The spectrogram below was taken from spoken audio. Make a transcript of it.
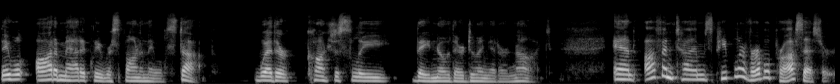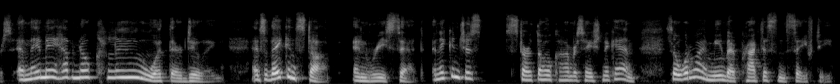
They will automatically respond and they will stop, whether consciously they know they're doing it or not. And oftentimes people are verbal processors and they may have no clue what they're doing. And so they can stop and reset and it can just start the whole conversation again. So, what do I mean by practice and safety?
